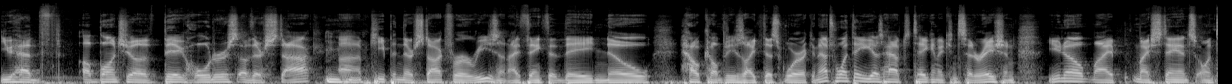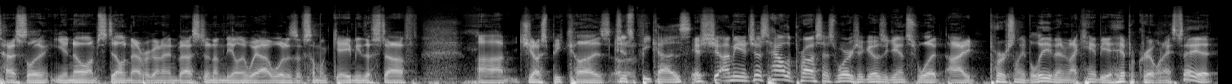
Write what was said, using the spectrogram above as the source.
you have a bunch of big holders of their stock uh, keeping their stock for a reason. I think that they know how companies like this work, and that's one thing you guys have to take into consideration. You know my my stance on Tesla. You know I'm still never going to invest in them. The only way I would is if someone gave me the stuff. Um, just because Just of- because. it's ju- I mean, it's just how the process works. It goes against what I personally believe in, and I can't be a hypocrite when I say it.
